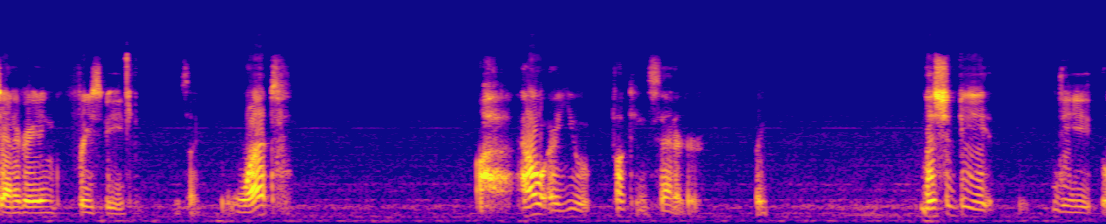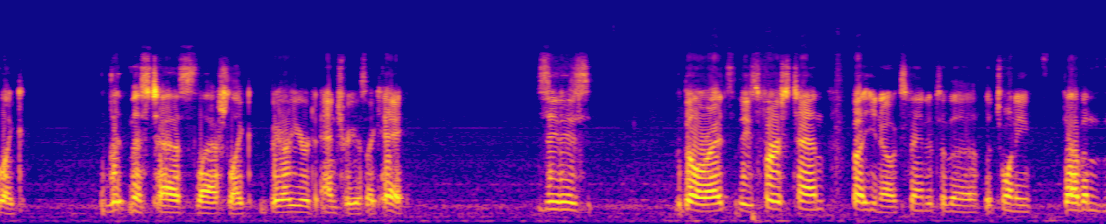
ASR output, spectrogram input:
denigrating free speech. It's like, what? How are you a fucking senator? Like, this should be the like litmus test slash like barrier to entry. Is like, hey, see these the Bill of Rights, these first ten, but you know, expanded to the the twenty seven.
